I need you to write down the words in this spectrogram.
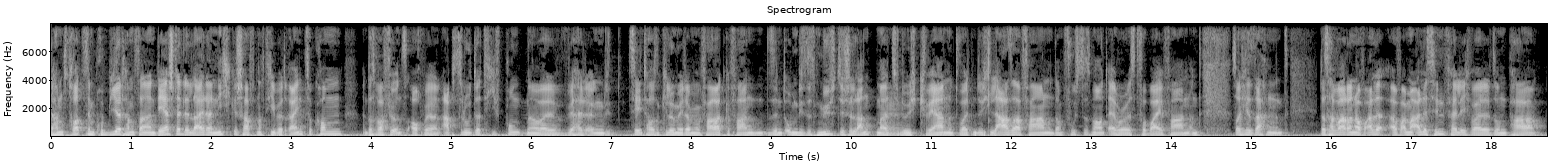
haben es trotzdem probiert, haben es dann an der Stelle leider nicht geschafft, nach Tibet reinzukommen. Und das war für uns auch wieder ein absoluter Tiefpunkt, ne, weil wir halt irgendwie 10.000 Kilometer mit dem Fahrrad gefahren sind, um dieses mystische Land mal mhm. zu durchqueren und wollten durch Lhasa fahren und am Fuß des Mount Everest vorbeifahren und solche Sachen. Und das war dann auf, alle, auf einmal alles hinfällig, weil so ein paar,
